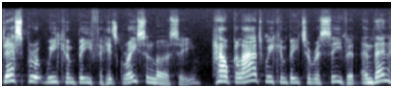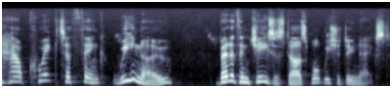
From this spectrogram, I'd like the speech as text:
desperate we can be for his grace and mercy, how glad we can be to receive it, and then how quick to think we know better than Jesus does what we should do next.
